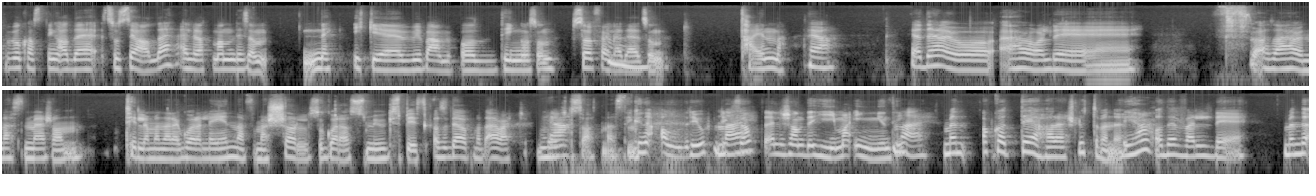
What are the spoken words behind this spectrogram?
på bekostning av det sosiale, eller at man liksom ikke vil være med på ting og sånn, så føler jeg det er et sånt tegn, da. Ja. ja, det har jo Jeg har jo aldri Altså, jeg har jo nesten mer sånn til og med når jeg går alene for meg sjøl, så går jeg og smugspiser. Altså, det har på en måte jeg har vært motsatt, nesten. Det kunne jeg aldri gjort. ikke Nei. sant? Eller sånn, Det gir meg ingenting. Nei, men akkurat det har jeg slutta med nå. Ja. Og det er veldig Men det,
